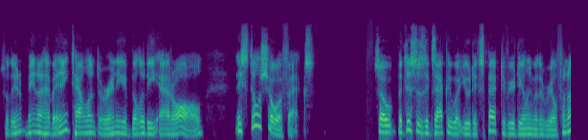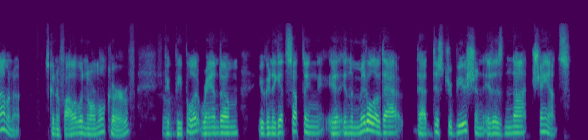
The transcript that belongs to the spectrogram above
so they may not have any talent or any ability at all, they still show effects. So, but this is exactly what you would expect if you're dealing with a real phenomenon. It's going to follow a normal curve. Sure. Pick people at random. You're going to get something in the middle of that that distribution. It is not chance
